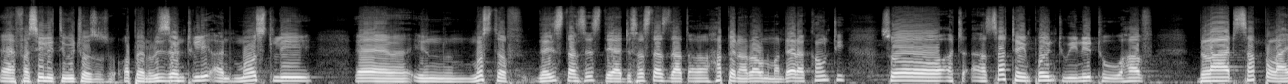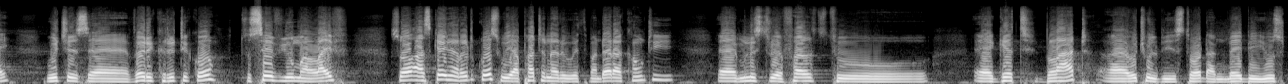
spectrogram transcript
uh, facility which was opened recently and mostly uh, in most of the instances there are disasters that uh, happen around Mandera County. So at a certain point we need to have blood supply which is uh, very critical to save human life. So as Kenya Red Cross we are partnering with Mandera County uh, Ministry of Health to uh, get blood uh, which will be stored and maybe used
